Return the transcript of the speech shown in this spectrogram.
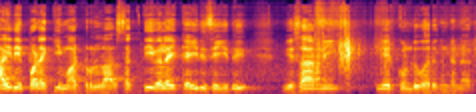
ஆயுதப்படக்கி மாற்றுள்ளார் சக்திவேலை கைது செய்து விசாரணை மேற்கொண்டு வருகின்றனர்.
